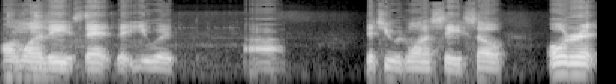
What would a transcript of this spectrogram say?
on one of these that that you would uh, that you would want to see. So order it.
